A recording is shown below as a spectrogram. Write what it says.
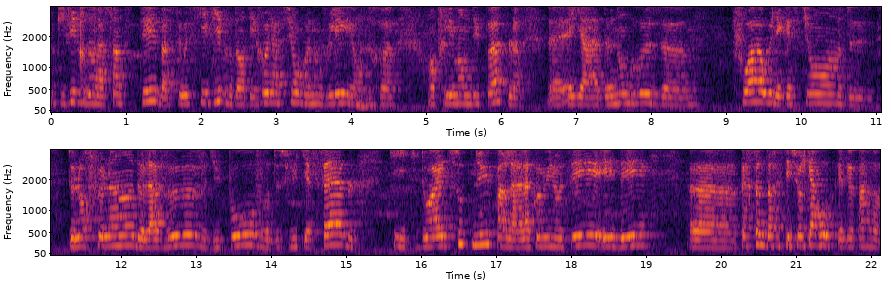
Et puis vivre dans la sainteté, bah, c'est aussi vivre dans des relations renouvelées Mhm. entre, entre les membres du peuple. Euh, il y a de nombreuses euh, fois où il est question de, l'orphelin, de la veuve, du pauvre, de celui qui est faible, qui, doit être soutenu par la, communauté, aidé. Euh, personne ne doit rester sur le carreau, quelque part.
